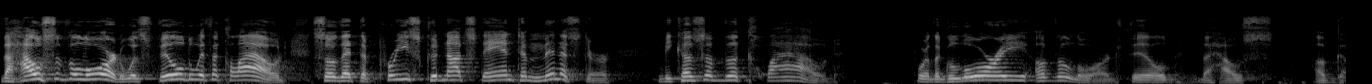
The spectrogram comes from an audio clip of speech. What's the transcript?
the house of the Lord was filled with a cloud, so that the priests could not stand to minister because of the cloud. For the glory of the Lord filled the house of God.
